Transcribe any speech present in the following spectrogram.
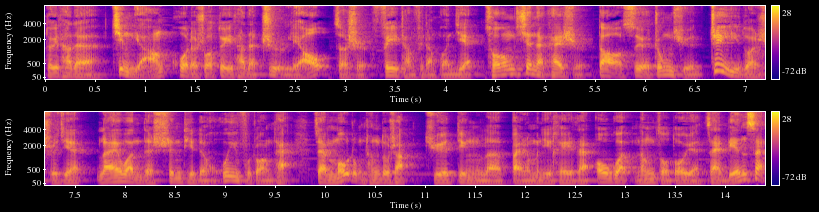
对于他的静养，或者说对于他的治疗，则是非常非常关键。从现在开始到四月中旬这一段时间，莱万的身体的恢复状态，在某种程度上决定了拜仁慕尼黑在欧冠能走多远，在联赛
